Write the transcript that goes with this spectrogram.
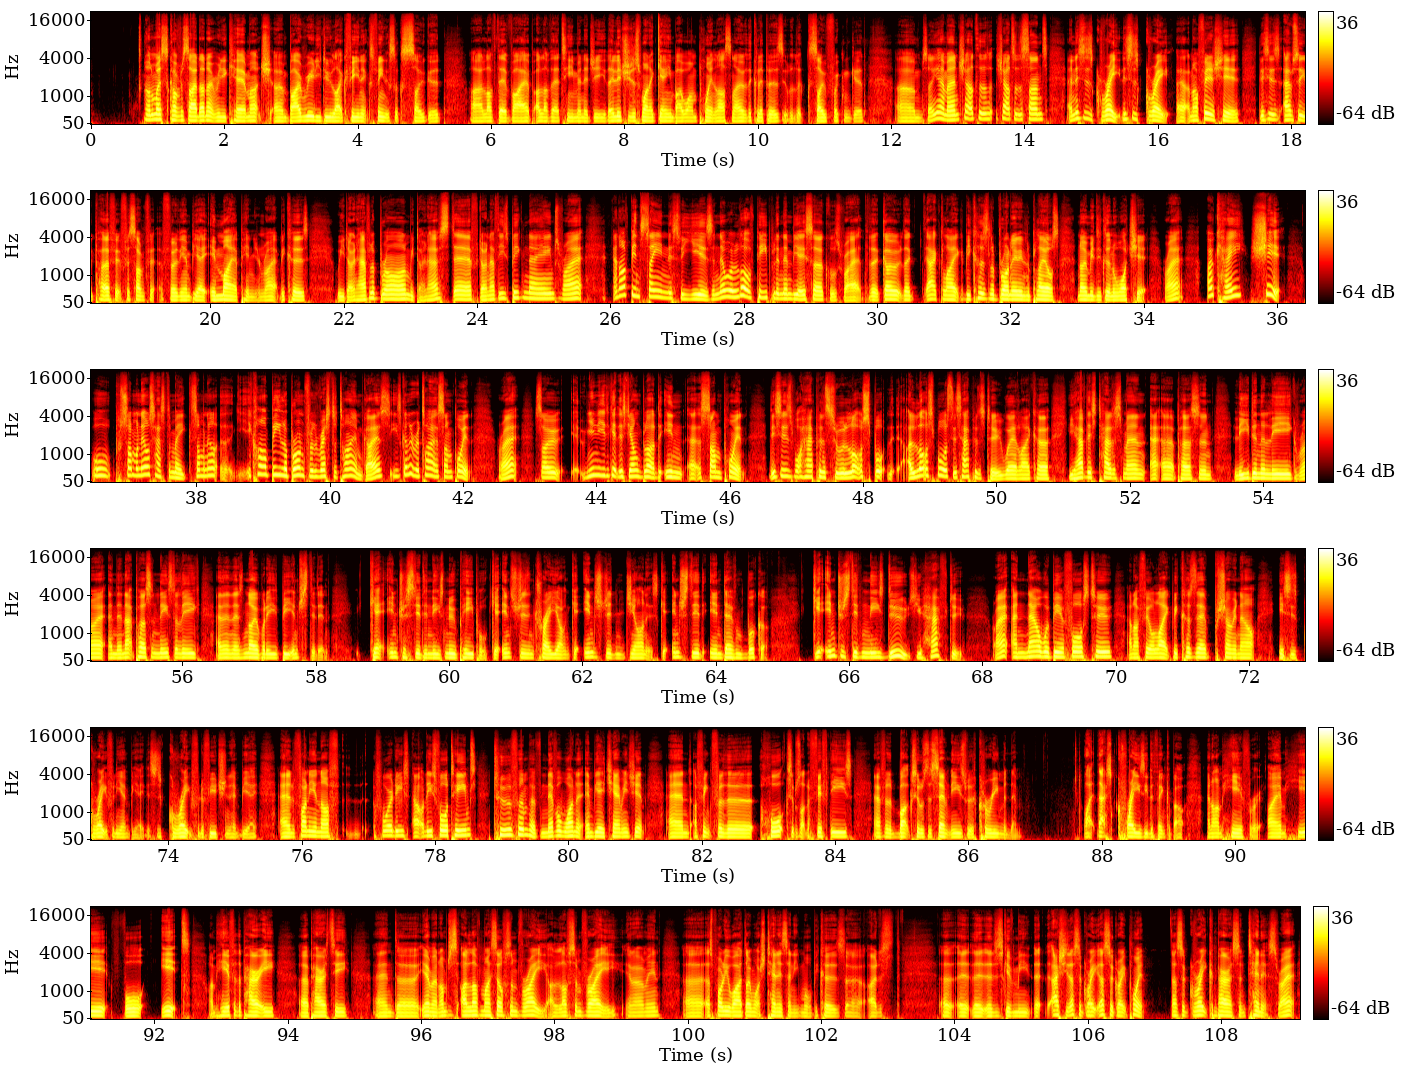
On the West Conference side, I don't really care much, um, but I really do like Phoenix. Phoenix looks so good. I love their vibe. I love their team energy. They literally just won a game by one point last night over the Clippers. It would look so freaking good. Um, so yeah, man, shout out to the, shout out to the Suns, and this is great. This is great, uh, and I'll finish here. This is absolutely perfect for some for, the NBA, in my opinion, right? Because we don't have LeBron, we don't have Steph, don't have these big names, right? And I've been saying this for years, and there were a lot of people in NBA circles, right, that go that act like because LeBron ain't in the playoffs, nobody's gonna watch it, right? Okay, shit. Well, someone else has to make someone else. Uh, you can't be LeBron for the rest of time, guys. He's going to retire at some point, right? So you need to get this young blood in at some point. This is what happens to a lot of sport. A lot of sports this happens to, where like uh, you have this talisman uh, uh, person leading the league, right? And then that person leads the league, and then there's nobody to be interested in get interested in these new people. Get interested in Trae Young. Get interested in Giannis. Get interested in Devin Booker get interested in these dudes. You have to, right? And now we're being forced to, and I feel like because they're showing out, this is great for the NBA. This is great for the future in the NBA. And funny enough, four of these out of these four teams, two of them have never won an NBA championship. And I think for the Hawks, it was like the 50s, and for the Bucks, it was the 70s with Kareem and them. Like that's crazy to think about, and I'm here for it. I am here for it. I'm here for the parity, uh, parity. And uh, yeah, man, I'm just I love myself some variety. I love some variety. You know what I mean? Uh, that's probably why I don't watch tennis anymore because uh, I just uh, they, just give me. Uh, actually, that's a great that's a great point. That's a great comparison. Tennis, right?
